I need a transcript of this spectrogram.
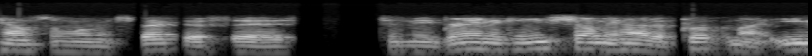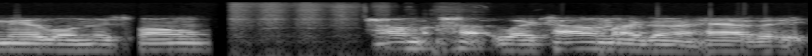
Councilwoman Spector says to me, Brandon, can you show me how to put my email on this phone? How, how like how am I going to have a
